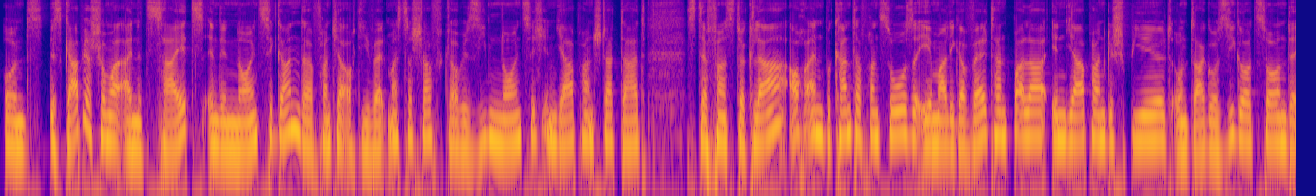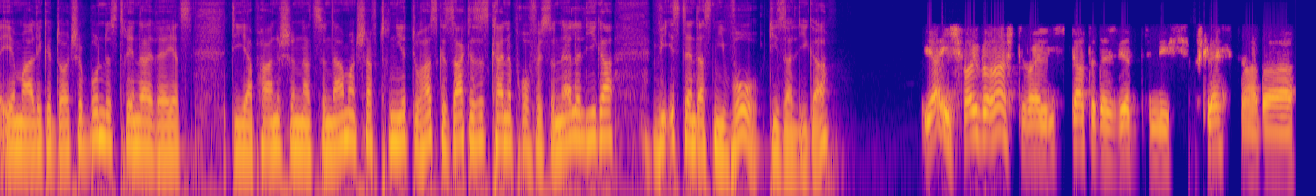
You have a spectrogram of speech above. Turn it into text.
Und es gab ja schon mal eine Zeit in den 90ern, da fand ja auch die Weltmeisterschaft, glaube ich, 97 in Japan statt. Da hat Stéphane Stöckler, auch ein bekannter Franzose, ehemaliger Welthandballer, in Japan gespielt und Dago Sigurdsson, der ehemalige deutsche Bundestrainer, der jetzt die japanische Nationalmannschaft trainiert. Du hast gesagt, es ist keine professionelle Liga. Wie ist denn das Niveau dieser Liga? Ja, ich war überrascht, weil ich dachte, das wird ziemlich schlecht, aber,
